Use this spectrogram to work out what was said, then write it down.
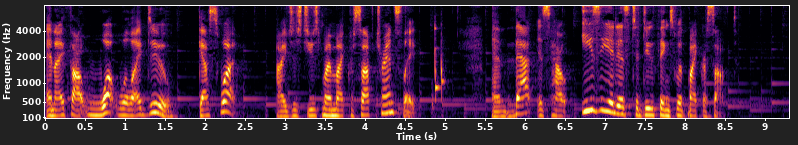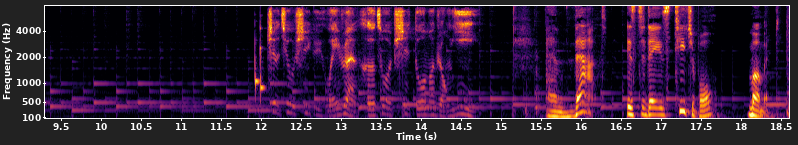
And I thought, what will I do? Guess what? I just used my Microsoft Translate. And that is how easy it is to do things with Microsoft. 这就是与微软合作是多么容易。 And that is today's teachable moment.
